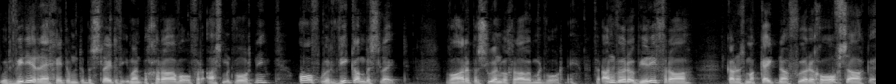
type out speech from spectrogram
oor wie die reg het om te besluit of iemand begrawe of veras moet word nie of oor wie kan besluit waar 'n persoon begrawe moet word nie. Vir antwoorde op hierdie vraag kan ons maar kyk na vorige hofsaake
